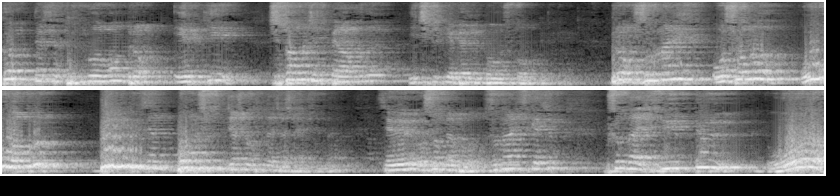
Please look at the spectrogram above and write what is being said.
көп нерсе түрткү болгон бирок эрки чыдамы жетпей акыры ичкиликке берилип бомж болуп кеткен бирок журналист ошону угуп отуруп бир күн сен бомждун жашоосунда жашайсың да. Себеби ошондой болот журналист кесип ушундай сүйүктүү оор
